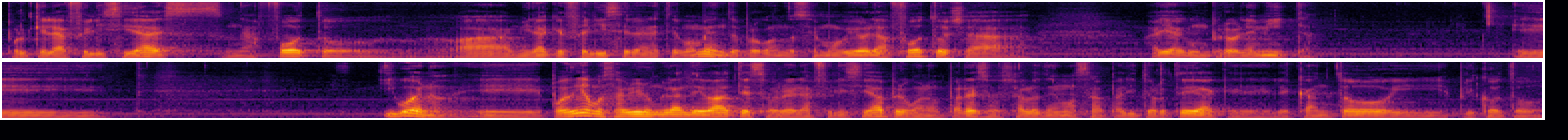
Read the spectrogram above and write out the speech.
Porque la felicidad es una foto, ah, mirá qué feliz era en este momento, pero cuando se movió la foto ya hay algún problemita. Eh, y bueno, eh, podríamos abrir un gran debate sobre la felicidad, pero bueno, para eso ya lo tenemos a Palito Ortega que le cantó y explicó todo.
